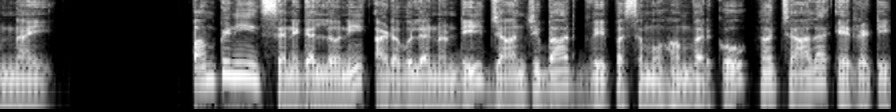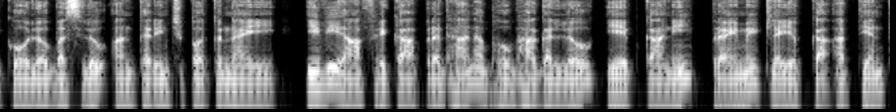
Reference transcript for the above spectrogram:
ఉన్నాయి. పంపిణీ సెనెగల్లోని అడవుల నుండి జాంజిబార్ ద్వీపసమూహం వరకు చాలా ఎర్రటి కోలోబస్లు అంతరించిపోతున్నాయి. ఇవి ఆఫ్రికా ప్రధాన భూభాగంలో ఏప్కాని ప్రైమేట్ల యొక్క అత్యంత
